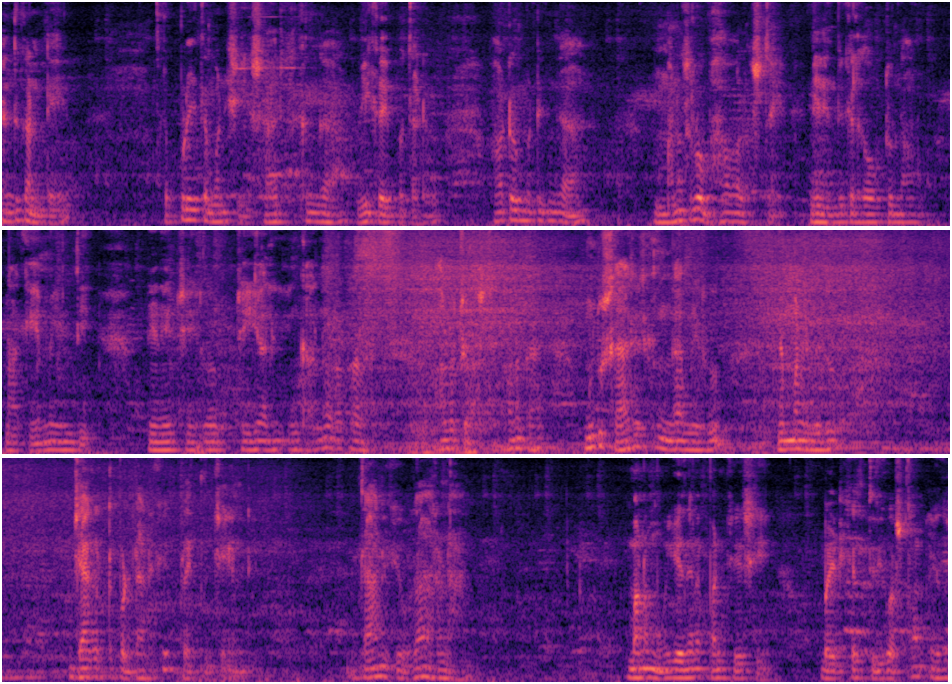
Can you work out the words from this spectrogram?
ఎందుకంటే ఎప్పుడైతే మనిషి శారీరకంగా వీక్ అయిపోతాడో ఆటోమేటిక్గా మనసులో భావాలు వస్తాయి. నేను ఎందుకు ఇలాగ అవుతున్నాను? నాకేమైంది? నేనేం చేయ చేయాలి ఇంకా అన్న రకాల ఆలోచన వస్తాయి. కనుక ముందు శారీరకంగా మీరు మిమ్మల్ని మీరు జాగ్రత్త పడడానికి ప్రయత్నం చేయండి. దానికి ఉదాహరణ మనము ఏదైనా పని చేసి బయటికి వెళ్ళి తిరిగి వస్తాం ఏదో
